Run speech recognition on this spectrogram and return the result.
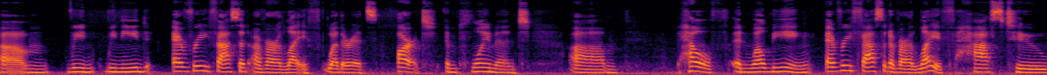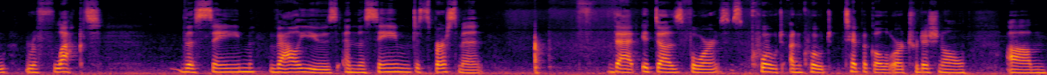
um, we we need every facet of our life, whether it's art, employment, um, health and well being, every facet of our life has to reflect the same values and the same disbursement that it does for quote unquote typical or traditional um,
